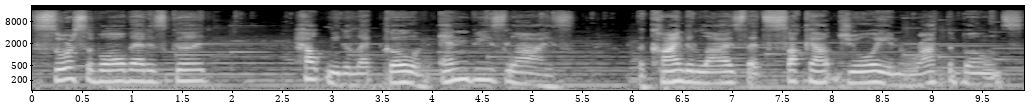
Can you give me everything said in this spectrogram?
source of all that is good, help me to let go of envy's lies, the kind of lies that suck out joy and rot the bones.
